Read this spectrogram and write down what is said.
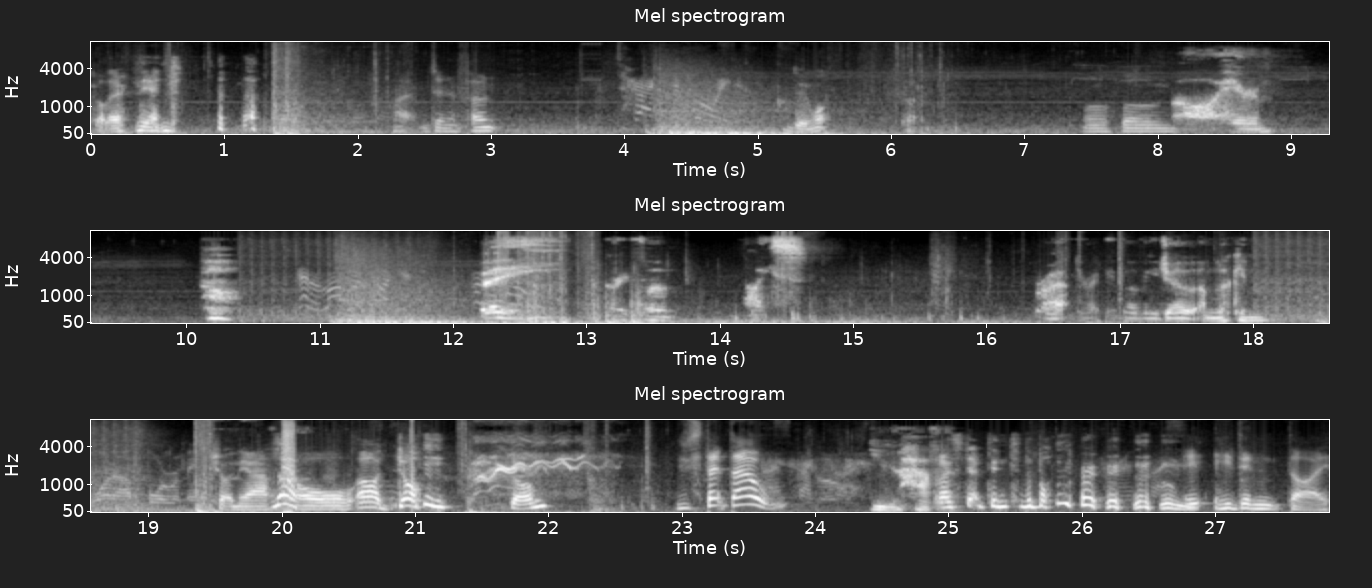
Got there in the end. Right, I'm doing a phone. Doing what? Oh, phone. Oh, I hear him. hey! Great phone. Nice. Right, directly above you, Joe. I'm looking. One op four remaining. Shot in the asshole. Oh, Dom! Dom! You stepped out! You haven't. stepped into the bomb room! He, he didn't die.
